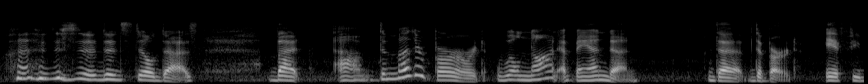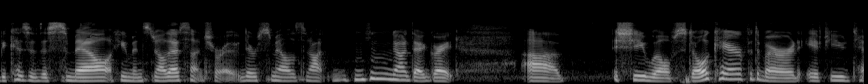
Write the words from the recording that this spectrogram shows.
it still does. But um, the mother bird will not abandon the the bird if you because of the smell human smell that's not true. Their smell is not not that great. Uh, she will still care for the bird if you t-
